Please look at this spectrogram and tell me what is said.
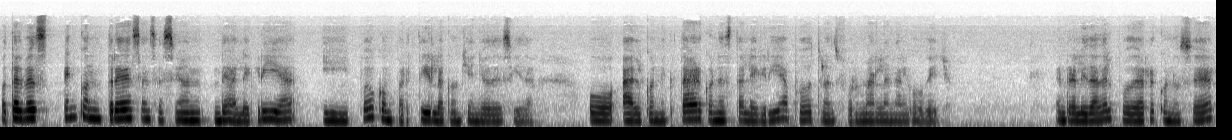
O tal vez encontré sensación de alegría y puedo compartirla con quien yo decida. O al conectar con esta alegría puedo transformarla en algo bello. En realidad el poder reconocer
